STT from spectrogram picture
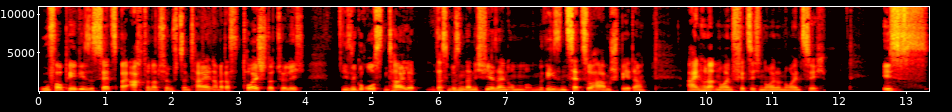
UVP dieses Sets bei 815 Teilen, aber das täuscht natürlich, diese großen Teile, das müssen dann nicht viel sein, um, um ein Riesenset zu haben später. 149,99 ist,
